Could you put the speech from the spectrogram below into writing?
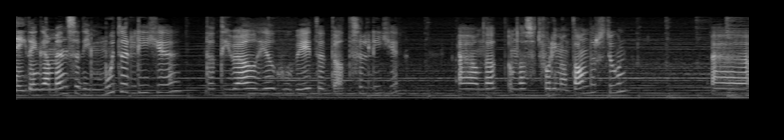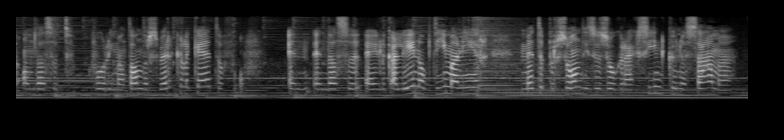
Nee, ik denk dat mensen die moeten liegen, dat die wel heel goed weten dat ze liegen. Eh, omdat, omdat ze het voor iemand anders doen. Eh, omdat ze het voor iemand anders werkelijkheid of, of en, en dat ze eigenlijk alleen op die manier met de persoon die ze zo graag zien kunnen samen,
